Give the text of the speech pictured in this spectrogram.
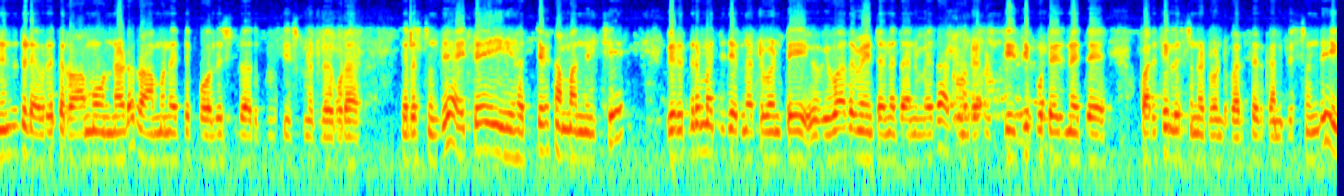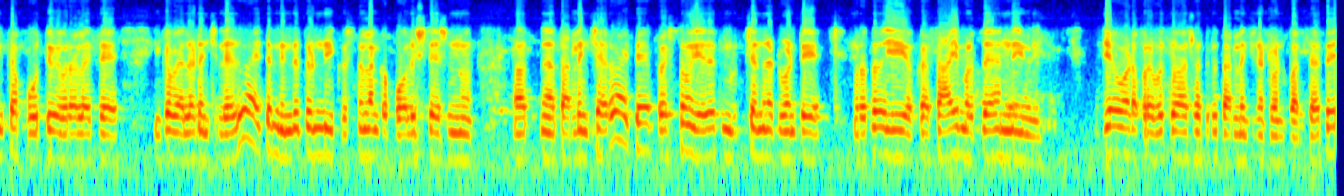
నిందితుడు ఎవరైతే రాము ఉన్నాడో రాముని అయితే పోలీసులు అదుపులో తీసుకున్నట్లుగా కూడా తెలుస్తుంది. అయితే ఈ హత్యకు సంబంధించి వీరిద్దరి మధ్య జరిగినటువంటి వివాదం ఏంటనే దాని మీద అక్కడ ఉండేటువంటి సీసీ ఫుటేజ్ అయితే పరిశీలిస్తున్నటువంటి పరిస్థితి కనిపిస్తుంది. ఇంకా పూర్తి వివరాలు అయితే ఇంకా వెల్లడించలేదు. అయితే నిందితుడిని కృష్ణలంక పోలీస్ స్టేషన్ తరలించారు. అయితే ప్రస్తుతం ఏదైతే మృతి చెందినటువంటి మృత ఈ యొక్క సాయి మృతదేహాన్ని విజయవాడ ప్రభుత్వ ఆసుపత్రికి తరలించినటువంటి పరిస్థితి. అయితే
